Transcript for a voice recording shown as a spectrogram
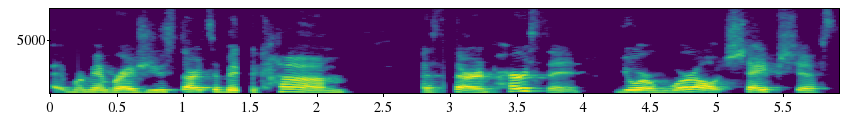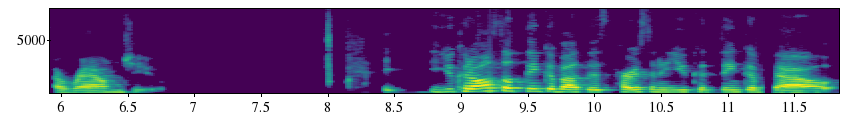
eh, remember as you start to become a certain person your world shapeshifts around you you could also think about this person and you could think about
